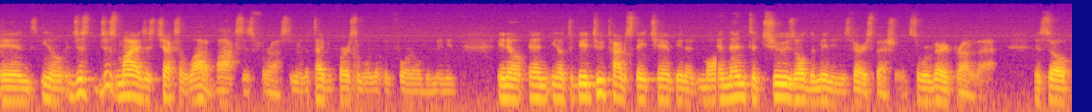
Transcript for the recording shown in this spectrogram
and you know just just maya just checks a lot of boxes for us you know the type of person we're looking for at old dominion. You know and you know to be a two-time state champion at Maury and then to choose old dominion is very special. So we're very proud of that. And so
